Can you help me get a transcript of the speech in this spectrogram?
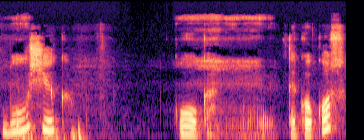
Бусик. Кока. Ти кокос?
